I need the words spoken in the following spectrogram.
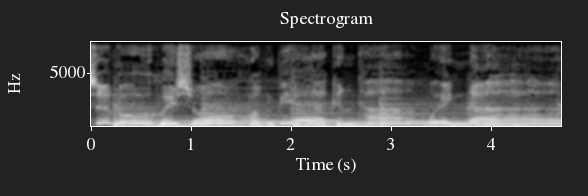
是不会说谎别跟他为难。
